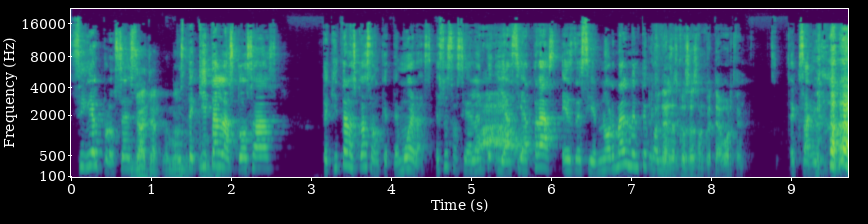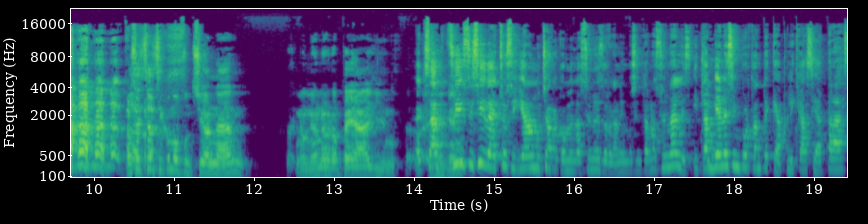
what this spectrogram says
sigue el proceso. Ya, ya. no, no, Pues te no. quitan las cosas, te quitan las cosas aunque te mueras. Eso es hacia adelante y hacia atrás. Es decir, normalmente Te cuando... quitan las cosas aunque te aborten. Exacto. Pues Perdón, es perdón. así como funcionan en Unión Europea y en... Exacto, sí, sí, sí, de hecho siguieron muchas recomendaciones de organismos internacionales. Y también es importante que aplique hacia atrás.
